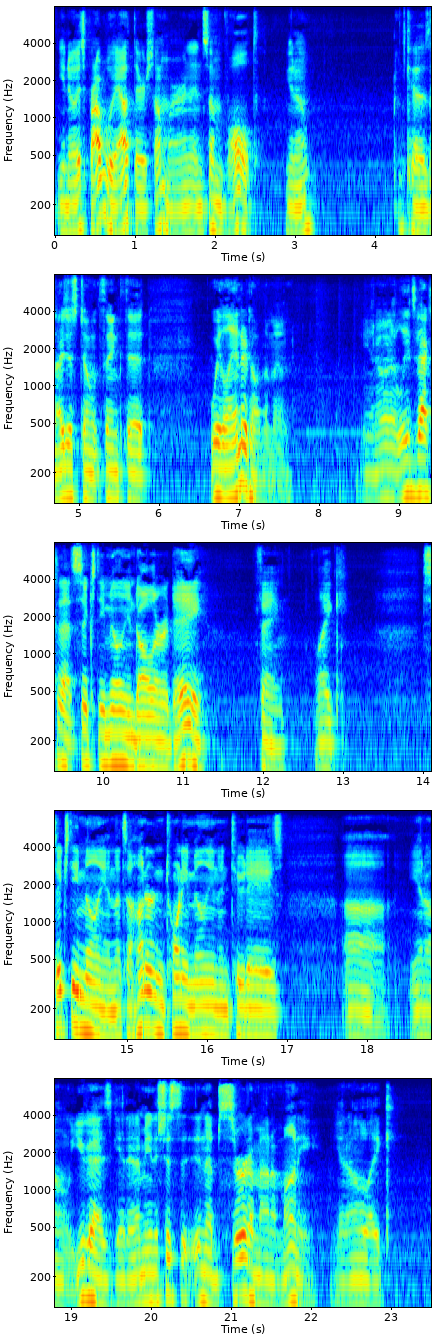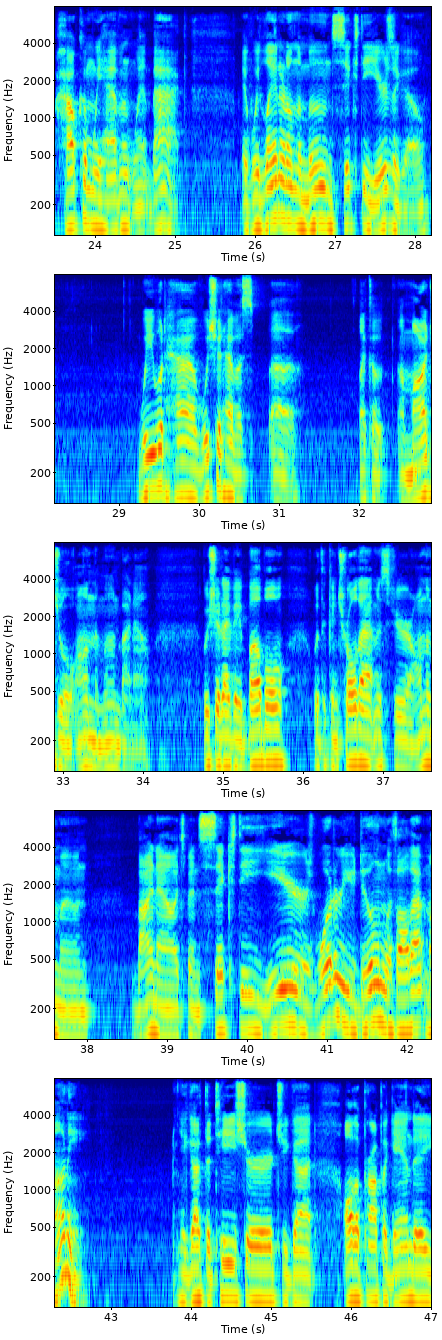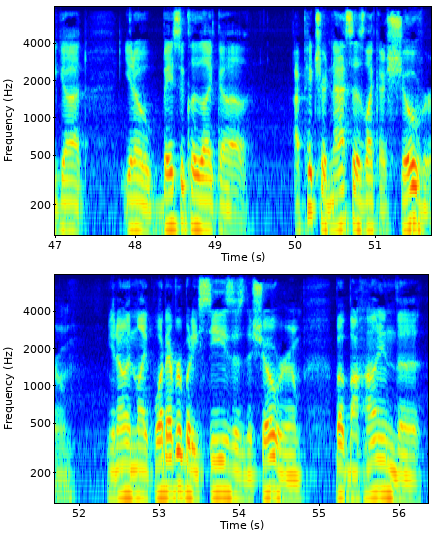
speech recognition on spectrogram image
You know it's probably out there somewhere in some vault you know? Because i just don't think that we landed on the moon. You know and it leads back to that 60 million dollar a day thing. Like 60 million that's 120 million in two days uh, you know, you guys get it. I mean, it's just an absurd amount of money, you know, like how come we haven't went back? If we landed on the moon 60 years ago, we would have we should have a uh, like a, a module on the moon by now. We should have a bubble with a controlled atmosphere on the moon. By now, it's been 60 years. What are you doing with all that money? You got the t shirts, you got all the propaganda, you got you know, basically like a, I pictured NASA as like a showroom, you know, and like what everybody sees is the showroom, but behind the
